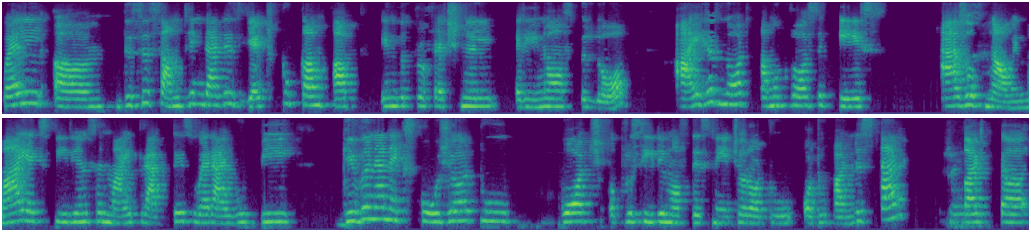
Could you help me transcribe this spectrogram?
Well, um, this is something that is yet to come up in the professional arena of the law I have not come across a case as of now in my experience and my practice where I would be given an exposure to watch a proceeding of this nature or to or to understand. Right. But uh,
